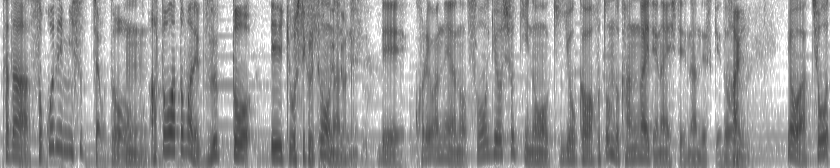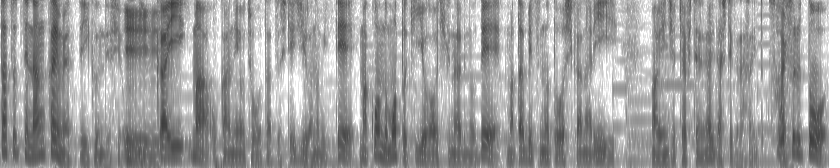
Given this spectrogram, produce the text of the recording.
ただそこでミスっちゃうと、うん。後々までずっと影響してくるってことですよね。そうなんです。でこれはねあの創業初期の起業家はほとんど考えてない視点なんですけど、はい。要は調達って何回もやっていくんですよ。ええ。一回、まあ、お金を調達して事業が伸びて、まあ、今度もっと企業が大きくなるのでまた別の投資家なり、まあ、ベンチャーキャピタルなり出してくださいと。そうすると、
